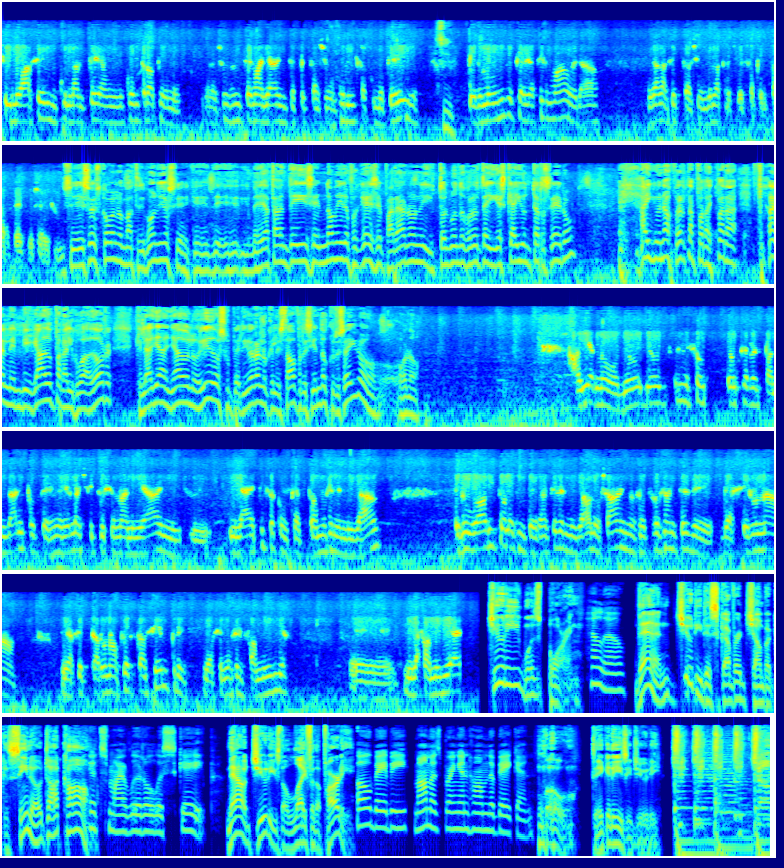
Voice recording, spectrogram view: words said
si lo hace vinculante a un contrato o no. Eso es un tema ya de interpretación jurídica, como te digo. Sí. Pero lo único que había firmado era, era la aceptación de la propuesta por parte de Cruzeiro. Sí, eso es como en los matrimonios que, que, inmediatamente dicen, no, mire, fue que se separaron y todo el mundo pregunta, ¿y es que hay un tercero? ¿Hay una oferta por ahí para, para el Envigado, para el jugador, que le haya dañado el oído superior a lo que le está ofreciendo Cruzeiro o, no? Javier, no, yo, yo en eso tengo que respaldar y proteger la institucionalidad y, y- y la ética con que actuamos en el ligado. El jugador y todos los integrantes del ligado lo saben. Nosotros antes de, de hacer una, de aceptar una oferta siempre lo hacemos en familia. Eh, y la familia Judy was boring. Hello. Then Judy discovered ChumbaCasino.com. It's my little escape. Now Judy's the life of the party. Oh, baby, Mama's bringing home the bacon. Whoa, take it easy, Judy.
